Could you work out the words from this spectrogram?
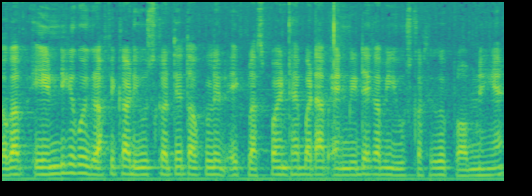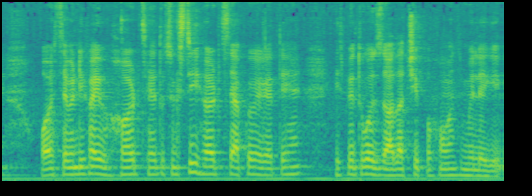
तो अगर आप ए का कोई ग्राफिक कार्ड यूज़ करते हैं तो आपके लिए एक प्लस पॉइंट है बट आप एन का भी यूज़ करते कोई प्रॉब्लम नहीं है। और सेवेंटी फाइव हर्ट्स है तो सिक्सटी हर्ट्स से आपको क्या कहते हैं, इसमें तो ज़्यादा अच्छी परफॉर्मेंस मिलेगी।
